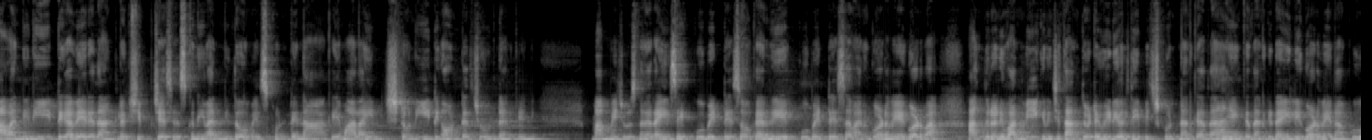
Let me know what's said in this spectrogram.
అవన్నీ నీట్గా వేరే దాంట్లోకి షిఫ్ట్ చేసేసుకుని ఇవన్నీ తోమేసుకుంటే నాకేమో అలా ఇష్టం నీట్గా ఉంటుంది చూడడానికని. మా అమ్మాయి చూస్తున్నా రైస్ ఎక్కువ పెట్టేసావు కర్రీ ఎక్కువ పెట్టేసావు అని గొడవే గొడవ. అందులోని వన్ వీక్ నుంచి తనతోటే వీడియోలు తీపించుకుంటున్నాను కదా ఇంకా దానికి డైలీ గొడవే నాకు.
